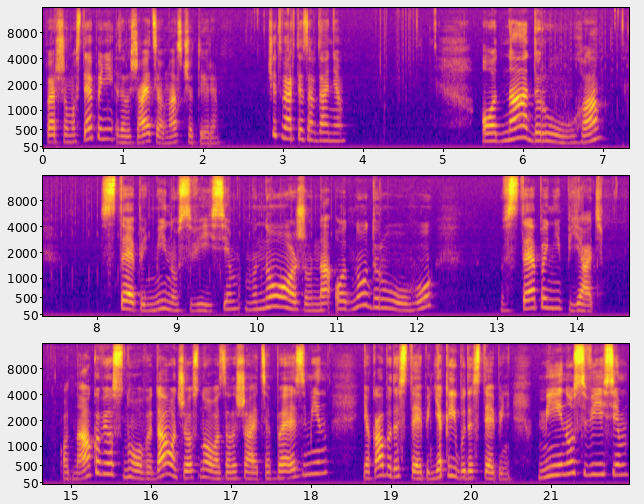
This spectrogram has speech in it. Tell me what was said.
в першому степені залишається у нас 4. Четверте завдання. Одна друга степінь мінус 8 множу на одну другу в степені 5. Однакові основи. Да? Отже, основа залишається без змін. Яка буде степінь? Який буде степінь? Мінус 8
